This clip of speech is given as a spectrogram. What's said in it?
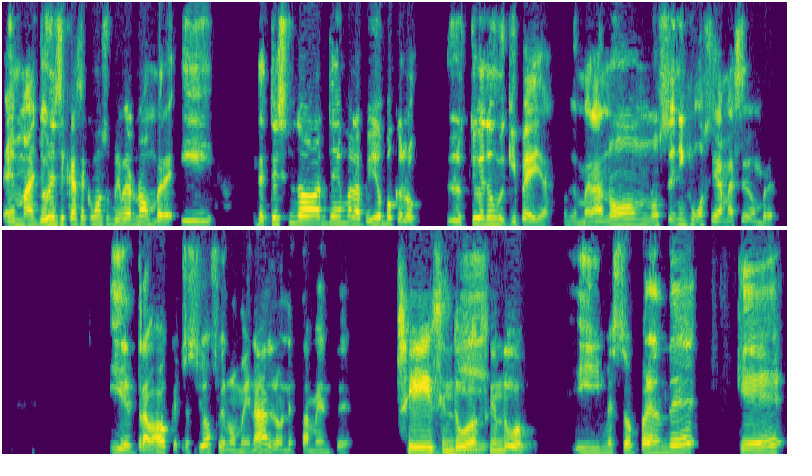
es, más, yo ni siquiera sé cómo es su primer nombre y te estoy diciendo ahora mismo el apellido porque lo, lo, estoy viendo en Wikipedia, porque en verdad no, no sé ni cómo se llama ese hombre. Y el trabajo que ha hecho ha sido fenomenal, honestamente. Sí, sin duda, sin duda. Y me sorprende que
